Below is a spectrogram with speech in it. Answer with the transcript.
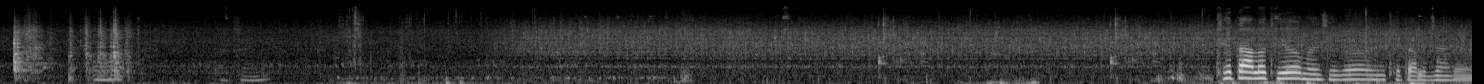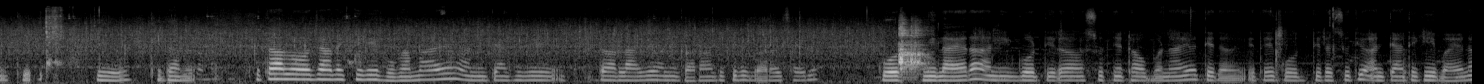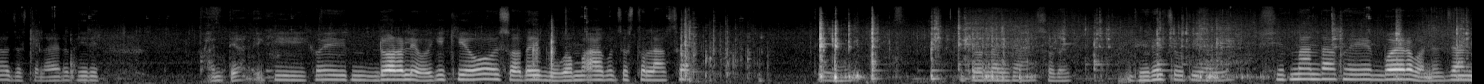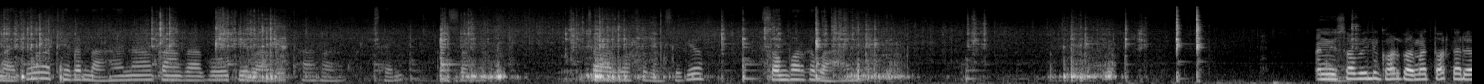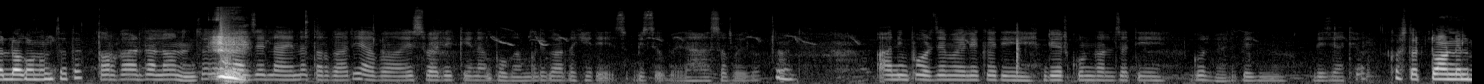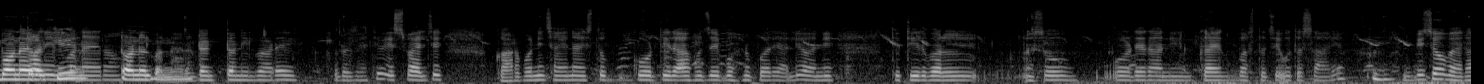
खेतालो थियो मान्छेको अनि खेतालो जाँदा के के हो खेतालो। खेतालो जाँदाखेरि भुगामा आयो अनि त्यहाँखेरि डर लाग्यो अनि घर आउँदाखेरि घरै छैन। गोठ मिलाएर अनि गोठतिर सुत्ने ठाउँ बनायो। त्यता यतै गोठतिर सुत्यो अनि त्यहाँदेखि भएन जस्तो लागेर फेरि अनि त्यहाँदेखि खै डरले हो कि के हो? सधैँ भुगामा आएको जस्तो लाग्छ। त्यही डर लागिरह्यो सधैँ। धेरै चोटि आयो। शीत मान्दा खोइ बएर भनेर जानुभएको थियो। ठेका पनि भएको छैन कहाँ गएको? के भएको? थाहा भएको छैन। चार वर्ष भइसक्यो। सम्पर्क भएको अनि सबैले घर घरमा तरकारीहरू लगाउनुहुन्छ त? तरकारी त लाउनुहुन्छ यसपालि चाहिँ लाएन तरकारी। अब यसपालि किन भूकम्पले गर्दाखेरि बिजो भइरहेको सबैको। अनि पोहोर चाहिँ मैले कति डेढ कुन्डल जति गोलभेडा बेच्नु बेचेको थियो। कस्तो टनेल बनाएर टनेल बनाएर। टनेल बनाएर? टन- टनेलबाटै रोपेको थियो। यसपालि चाहिँ घर पनि छैन यस्तो गोठतिर आफू चाहिँ बस्नु परिहाल्यो। अनि त्यो तिरबल यसो ओढेर अनि गाई बस्तु चाहिँ उता सार्यो बिजो भएर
